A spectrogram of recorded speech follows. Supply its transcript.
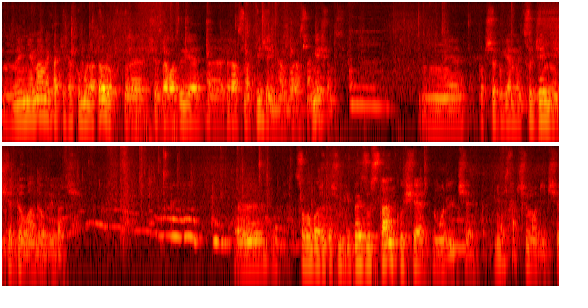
My nie mamy takich akumulatorów, które się załaduje e, raz na tydzień albo raz na miesiąc. Mm, e, Potrzebujemy codziennie się doładowywać. Słowo Boże też mówi, bez ustanku się módlcie. Nie wystarczy modlić się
